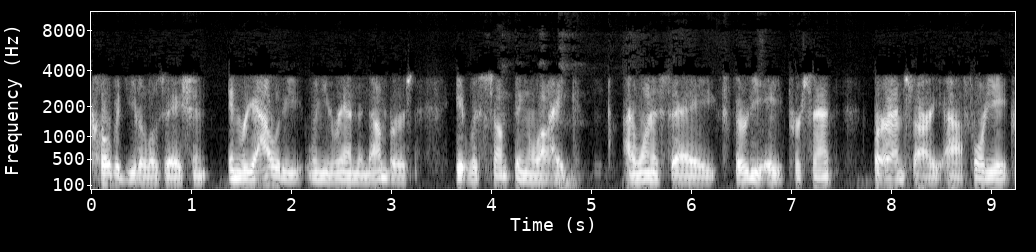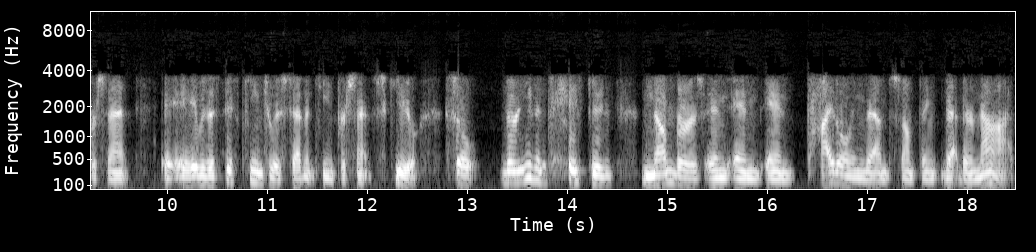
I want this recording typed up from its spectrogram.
COVID utilization. In reality, when you ran the numbers, it was something like, I want to say 38% or I'm sorry, uh, 48%. It, it was a 15 to a 17% skew. So they're even taking numbers and, and, and titling them something that they're not.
